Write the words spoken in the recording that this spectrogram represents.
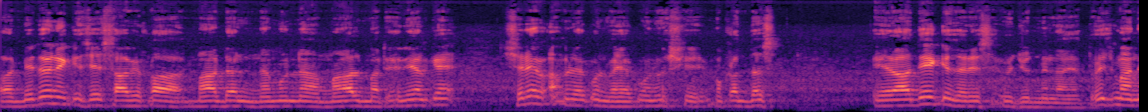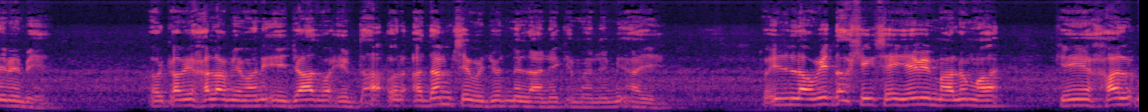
اور بدون کسی سابقہ ماڈل نمونہ، مال مٹیریل کے صرف امر کن کن اس کے مقدس ارادے کے ذریعے سے وجود میں لایا۔ تو اس معنی میں بھی ہے۔ اور کبھی خلق بیمانی ایجاد و ابدا اور عدم سے وجود میں لانے کے معنی میں آئی ہے۔ تو اس لغوی تحقیق سے یہ بھی معلوم ہوا کہ خلق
